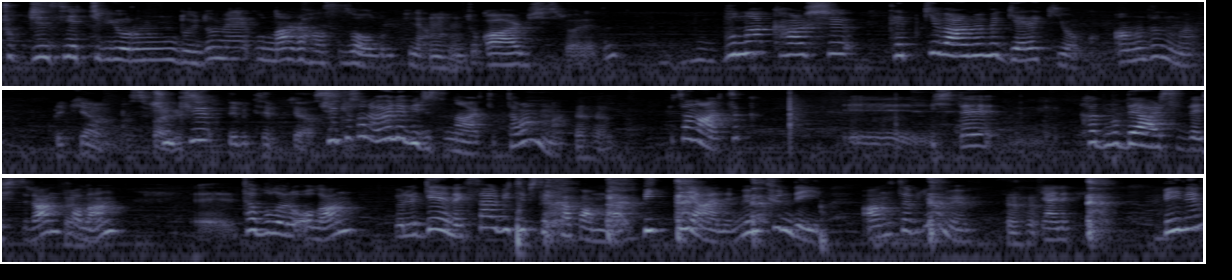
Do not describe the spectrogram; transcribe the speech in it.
Çok cinsiyetçi bir yorumunu duydum ve bundan rahatsız oldum filan. Yani çok ağır bir şey söyledin. Buna karşı tepki vermeme gerek yok. Anladın mı? Peki ama pasif Çünkü- agresiflik de bir tepki aslında. Çünkü sen öyle birisin artık tamam mı? Hı hı. sen artık e, işte kadını değersizleştiren falan e, tabuları olan böyle geleneksel bir tipsin kafamda. Bitti yani. Mümkün değil. Anlatabiliyor muyum? Yani benim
